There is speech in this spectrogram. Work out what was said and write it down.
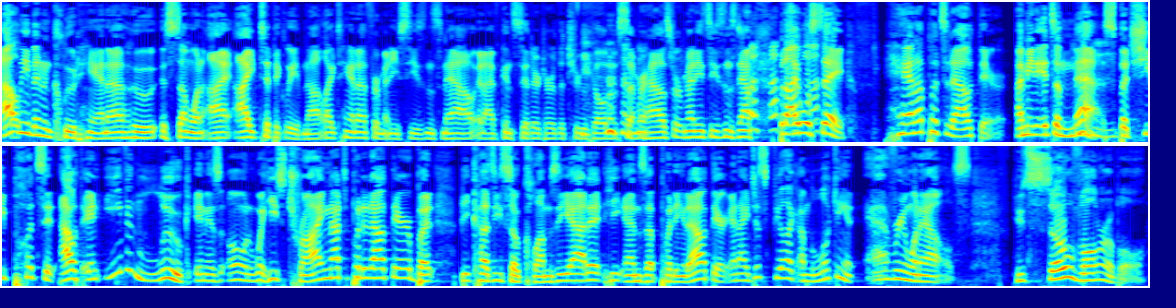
I'll even include Hannah, who is someone I, I typically have not liked Hannah for many seasons now. And I've considered her the true villain of Summer House for many seasons now. But I will say, Hannah puts it out there. I mean, it's a mess, mm. but she puts it out there. And even Luke, in his own way, he's trying not to put it out there, but because he's so clumsy at it, he ends up putting it out there. And I just feel like I'm looking at everyone else who's so vulnerable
